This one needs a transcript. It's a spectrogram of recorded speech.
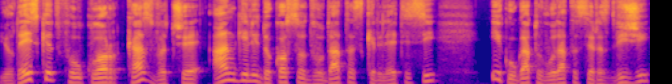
Юдейският фолклор казва, че ангели докосват водата с крилете си и когато водата се раздвижи,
